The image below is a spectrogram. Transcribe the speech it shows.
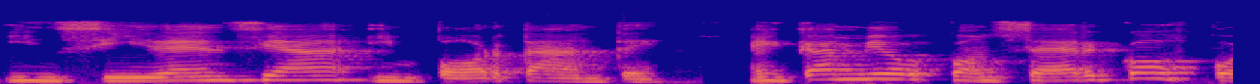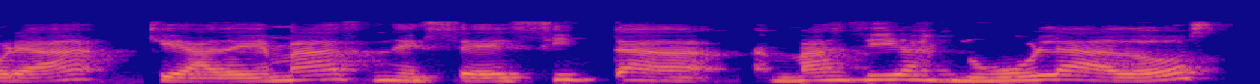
incidencia importante. En cambio, con cercóspora, que además necesita más días nublados,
